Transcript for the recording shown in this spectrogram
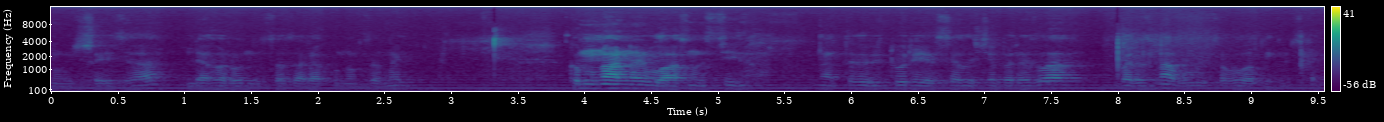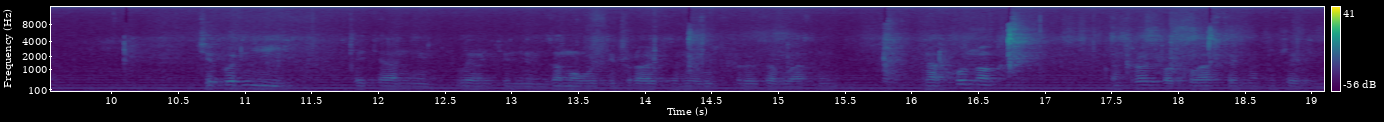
0,6 га для городництва комунальної власності на території селища Березла, Березна, вулиця Володимирська. Чепурній Тетяні Леонтівні замовити проект землеустрою за власний рахунок, контроль покласти на бюджетну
